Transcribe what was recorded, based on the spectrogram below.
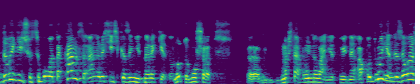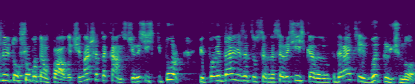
доведіть, що це був атакамс, а не російська зенітна ракета. Ну тому що е, масштаб руйнування відповідний. А по-друге, незалежно від того, що би там впало, чи наш атакамс, чи російський тор, відповідальність за це все несе Російська Федерація виключно.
